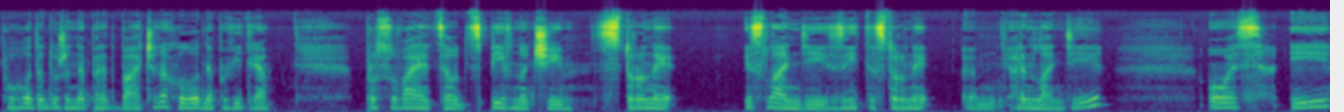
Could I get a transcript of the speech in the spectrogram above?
Погода дуже непередбачена, холодне повітря просувається от з півночі, з сторони Ісландії, звідти з сторони ем, Гренландії. Ось, і,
